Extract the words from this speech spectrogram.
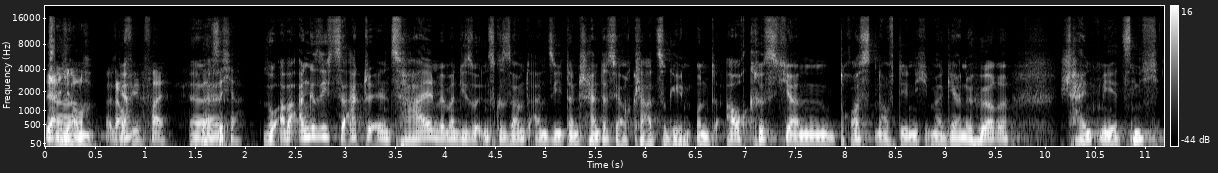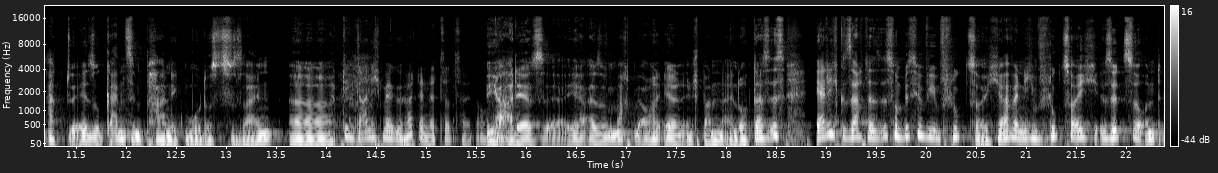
Ja, ich Ähm, auch. Also ja? Auf jeden Fall. Na Äh, sicher. So, aber angesichts der aktuellen Zahlen, wenn man die so insgesamt ansieht, dann scheint das ja auch klar zu gehen. Und auch Christian Drosten, auf den ich immer gerne höre, scheint mir jetzt nicht aktuell so ganz im Panikmodus zu sein. Äh, Ich habe den gar nicht mehr gehört in letzter Zeit auch. ja, der ist, äh, ja, also macht mir auch eher einen entspannten Eindruck. Das ist, ehrlich gesagt, das ist so ein bisschen wie im Flugzeug, ja. Wenn ich im Flugzeug sitze und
